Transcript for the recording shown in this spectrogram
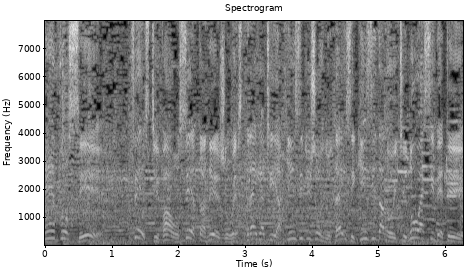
é você. Festival Sertanejo estreia dia 15 de junho, 10 e 15 da noite no SBT.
